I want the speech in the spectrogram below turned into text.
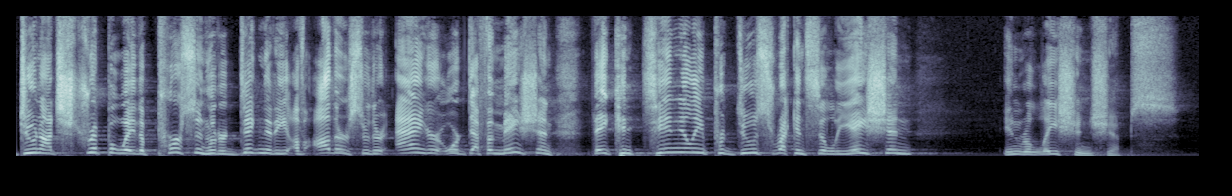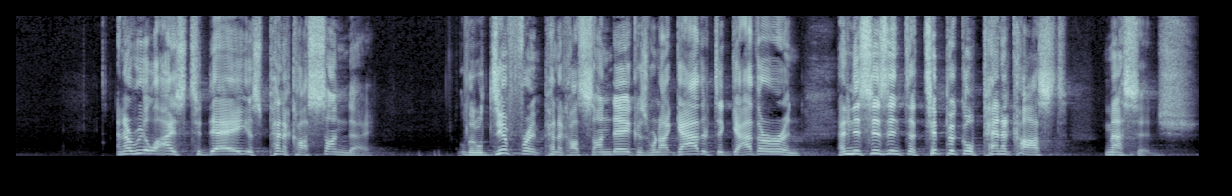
do not strip away the personhood or dignity of others through their anger or defamation. They continually produce reconciliation in relationships. And I realize today is Pentecost Sunday. A little different Pentecost Sunday because we're not gathered together, and, and this isn't a typical Pentecost message.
